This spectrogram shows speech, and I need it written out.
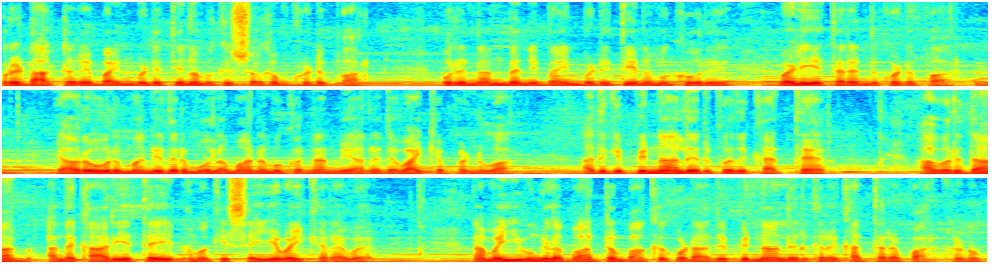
ஒரு டாக்டரை பயன்படுத்தி நமக்கு சுகம் கொடுப்பார். ஒரு நண்பனை பயன்படுத்தி நமக்கு ஒரு வழியை திறந்து கொடுப்பார். யாரோ ஒரு மனிதர் மூலமாக நமக்கு ஒரு நன்மையானதை வாய்க்க பண்ணுவார். அதுக்கு பின்னால் இருப்பது கத்தர் அவர் தான் அந்த காரியத்தை நமக்கு செய்ய வைக்கிறவர். நம்ம இவங்களை மாற்றம் பார்க்கக்கூடாது. பின்னால் இருக்கிற கத்தரை பார்க்கணும்.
